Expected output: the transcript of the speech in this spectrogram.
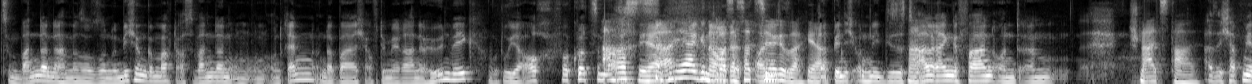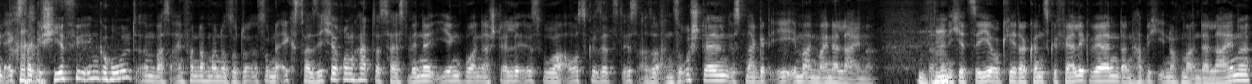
zum Wandern. Da haben wir so, so eine Mischung gemacht aus Wandern und, und, und Rennen und da war ich auf dem Iraner Höhenweg, wo du ja auch vor kurzem warst. ja, ja, genau, Klasse. das hat sie ja gesagt, Da ja. bin ich unten in dieses Tal reingefahren und ähm, Schnalztal. also ich habe mir ein extra Geschirr für ihn geholt, ähm, was einfach nochmal so, so eine extra Sicherung hat. Das heißt, wenn er irgendwo an der Stelle ist, wo er ausgesetzt ist, also an so Stellen ist Nugget eh immer an meiner Leine. Also wenn ich jetzt sehe, okay, da könnte es gefährlich werden, dann habe ich ihn nochmal an der Leine.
